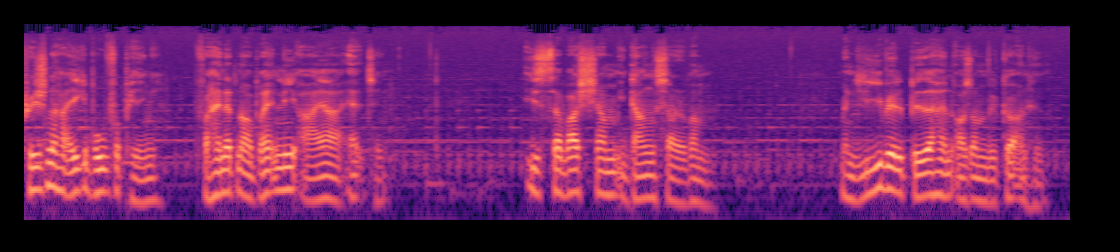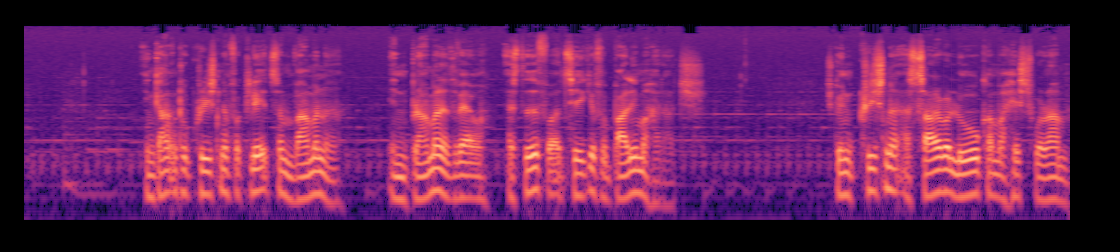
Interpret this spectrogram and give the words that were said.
Krishna har ikke brug for penge, for han er den oprindelige ejer af alting. Isavasham idang sarvam. Men alligevel beder han os om velgørenhed. En gang tog Krishna forklædt som Vamana, en brahmana-dværg, afsted for at tække for Bali Maharaj. Skøn Krishna er Sarva Loka Maheshwaram,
